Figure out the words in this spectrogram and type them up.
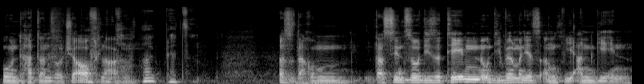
und hat dann solche Auflagen. Parkplätze. Also darum, das sind so diese Themen und die will man jetzt irgendwie angehen.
